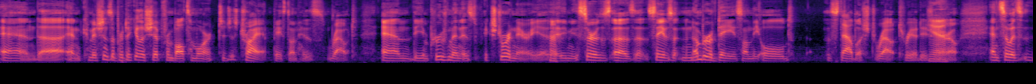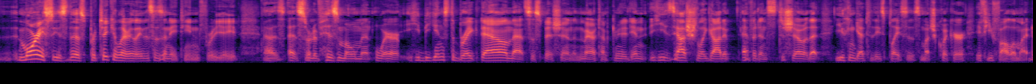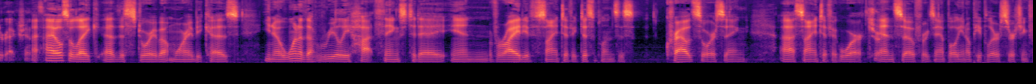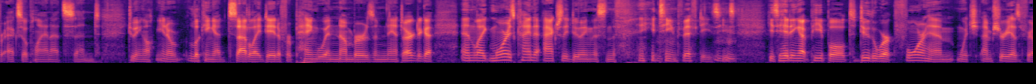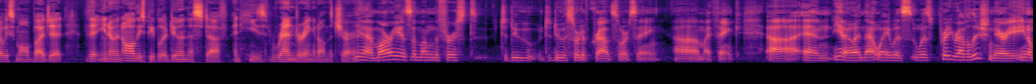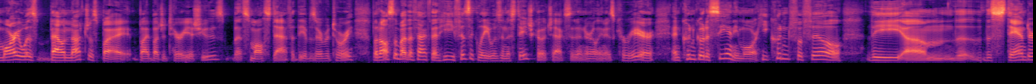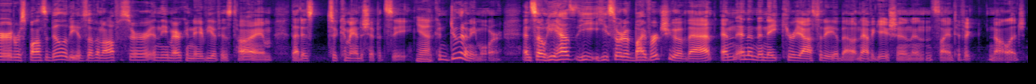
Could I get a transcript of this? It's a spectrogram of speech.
and uh, and commissions a particular ship from Baltimore to just try it based on his route. And the improvement is extraordinary. It, I mean, it serves uh, saves a number of days on the old established route to Rio de Janeiro. Yeah. And so it's Maury sees this particularly, this is in 1848, as, as sort of his moment where he begins to break down that suspicion in the maritime community. And he's actually got evidence to show that you can get to these places much quicker if you follow my directions. I also like uh, this story about Maury because, you know, one of the really hot things today in a variety of scientific disciplines is crowdsourcing uh, scientific work. Sure. And so, for example, you know, people are searching for exoplanets and doing, all, you know, looking at satellite data for penguin numbers in Antarctica. And like Moore is kind of actually doing this in the 1850s. Mm-hmm. He's he's hitting up people to do the work for him, which I'm sure he has a fairly small budget. That you know, and all these people are doing this stuff, and he's rendering it on the chart. Yeah, Maury is among the first to do to do a sort of crowdsourcing um, I think, uh, and you know, in that way was was pretty revolutionary. You know, Maury was bound not just by by budgetary issues, a small staff at the observatory, but also by the fact that he physically was in a stagecoach accident early in his career and couldn't go to sea anymore. He couldn't fulfill the um, the the standard responsibilities of an officer in the American Navy of his time, that is to command a ship at sea. Yeah, he couldn't do it anymore, and so he has he he sort of by virtue of that and and an innate curiosity about about navigation and scientific knowledge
